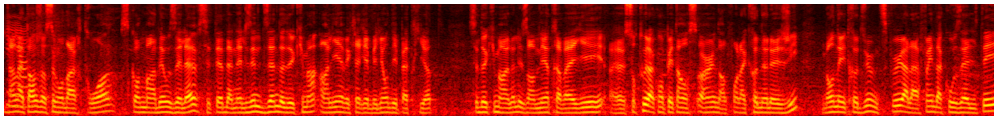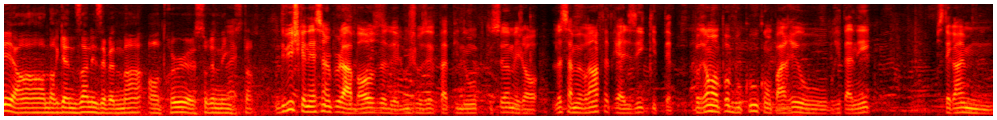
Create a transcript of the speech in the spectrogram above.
Dans la tâche de secondaire 3, ce qu'on demandait aux élèves, c'était d'analyser une dizaine de documents en lien avec la rébellion des patriotes. Ces documents-là les ont amenés à travailler euh, surtout la compétence 1, dans le fond, la chronologie, mais on a introduit un petit peu à la fin de la causalité en organisant les événements entre eux euh, sur une ligne du temps. Au début, je connaissais un peu la base de Louis-Joseph Papineau et tout ça, mais genre là, ça m'a vraiment fait réaliser qu'il était vraiment pas beaucoup comparé aux Britanniques c'était quand même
